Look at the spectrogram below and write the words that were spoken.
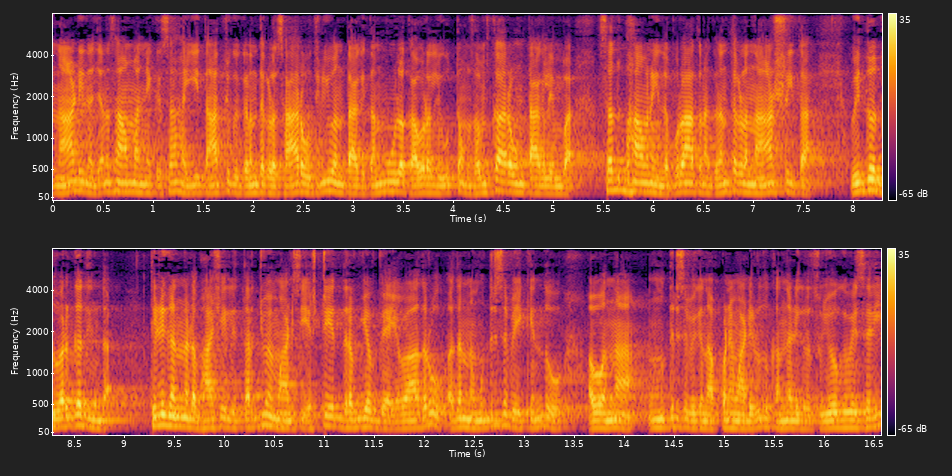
ನಾಡಿನ ಜನಸಾಮಾನ್ಯಕ್ಕೆ ಸಹ ಈ ತಾತ್ವಿಕ ಗ್ರಂಥಗಳ ಸಾರವು ತಿಳಿಯುವಂತಾಗಿ ತನ್ಮೂಲಕ ಅವರಲ್ಲಿ ಉತ್ತಮ ಸಂಸ್ಕಾರ ಉಂಟಾಗಲೆಂಬ ಸದ್ಭಾವನೆಯಿಂದ ಪುರಾತನ ಗ್ರಂಥಗಳನ್ನು ಆಶ್ರಿತ ವಿದ್ವದ್ವರ್ಗದಿಂದ ತಿಳಿಗನ್ನಡ ಭಾಷೆಯಲ್ಲಿ ತರ್ಜುಮೆ ಮಾಡಿಸಿ ಎಷ್ಟೇ ದ್ರವ್ಯವ್ಯಯವಾದರೂ ಅದನ್ನು ಮುದ್ರಿಸಬೇಕೆಂದು ಅವನ್ನು ಮುದ್ರಿಸಬೇಕೆಂದು ಅಪ್ಪಣೆ ಮಾಡಿರುವುದು ಕನ್ನಡಿಗರ ಸುಯೋಗವೇ ಸರಿ.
